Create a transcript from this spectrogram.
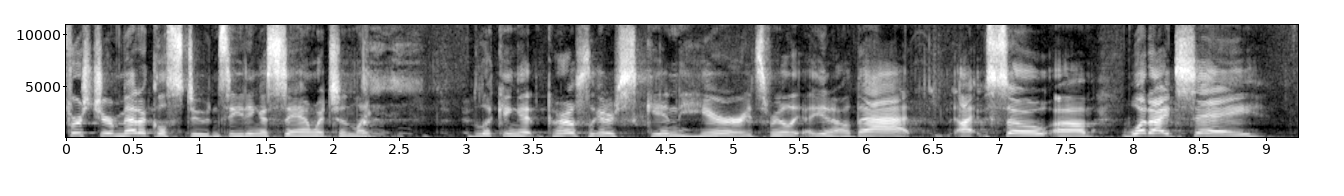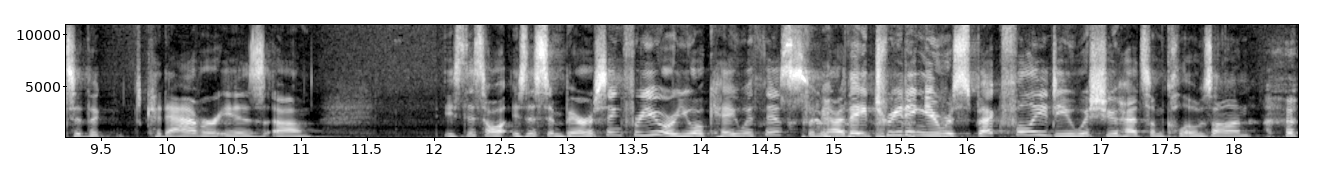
first year medical students eating a sandwich and like looking at girls look at her skin here it's really you know that I, so um, what i'd say to the cadaver is um, is this all, is this embarrassing for you? Are you okay with this? I mean, are they treating you respectfully? Do you wish you had some clothes on?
